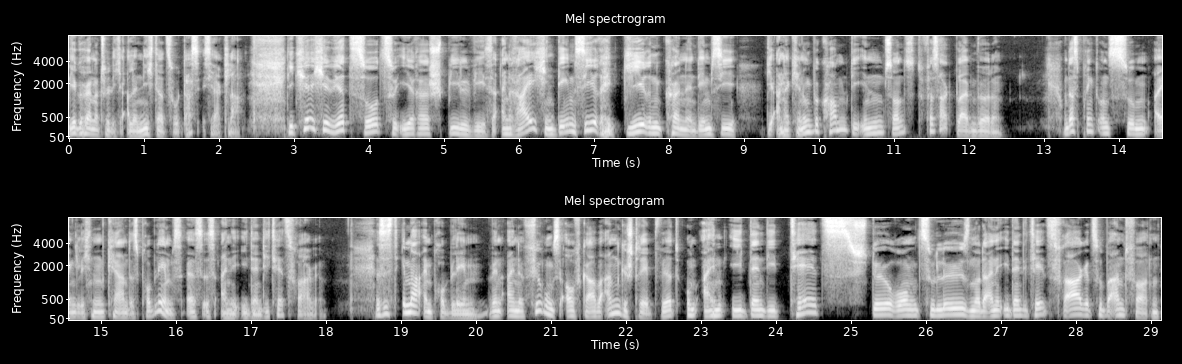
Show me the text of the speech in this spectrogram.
Wir gehören natürlich alle nicht dazu, das ist ja klar. Die Kirche wird so zu ihrer Spielwiese, ein Reich, in dem sie regieren können, in dem sie die Anerkennung bekommen, die ihnen sonst versagt bleiben würde. Und das bringt uns zum eigentlichen Kern des Problems. Es ist eine Identitätsfrage. Es ist immer ein Problem, wenn eine Führungsaufgabe angestrebt wird, um eine Identitätsstörung zu lösen oder eine Identitätsfrage zu beantworten.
